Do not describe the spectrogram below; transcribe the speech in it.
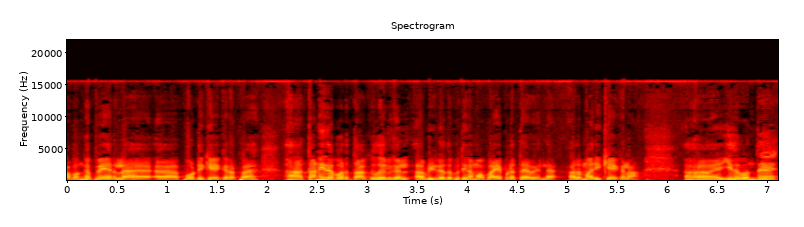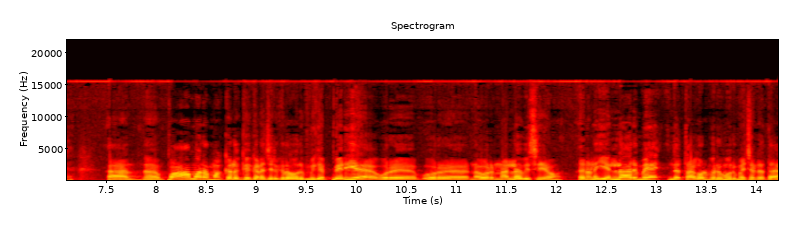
அவங்க பேர்ல போட்டு கேட்குறப்ப தனிநபர் தாக்குதல்கள் அப்படின்றத பத்தி நம்ம பயப்பட தேவையில்லை. அது மாதிரி கேட்கலாம். இது வந்து பாமர மக்களுக்கு கிடைச்சிருக்கிற ஒரு மிகப்பெரிய ஒரு ஒரு ஒரு நல்ல விஷயம். அதனால எல்லாருமே இந்த தகவல் பெறும் உரிமை சட்டத்தை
